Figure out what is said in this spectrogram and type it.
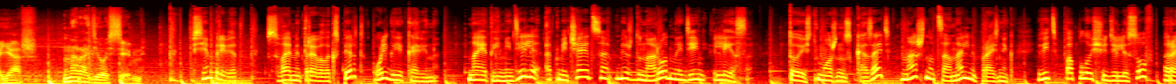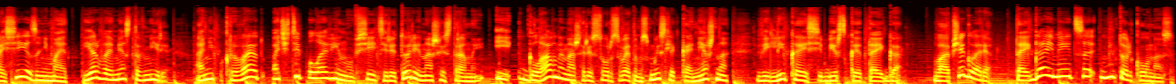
«Вояж» на Радио 7. Всем привет! С вами travel эксперт Ольга Яковина. На этой неделе отмечается Международный день леса. То есть, можно сказать, наш национальный праздник. Ведь по площади лесов Россия занимает первое место в мире. Они покрывают почти половину всей территории нашей страны. И главный наш ресурс в этом смысле, конечно, Великая Сибирская тайга. Вообще говоря, Тайга имеется не только у нас.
